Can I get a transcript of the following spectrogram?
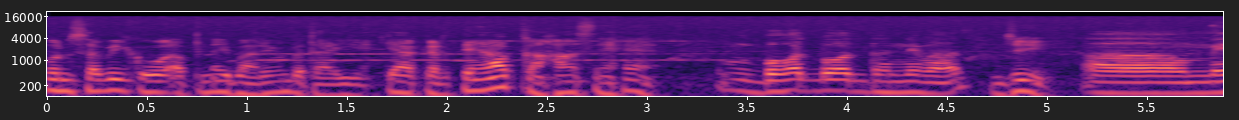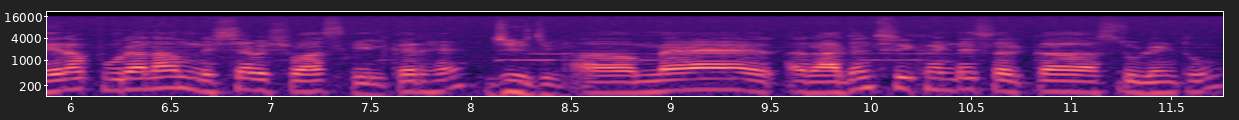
उन सभी को अपने बारे में बताइए। क्या करते हैं आप? कहाँ से हैं? बहुत बहुत धन्यवाद। जी। आ, मेरा पूरा नाम निश्चय विश्वास केलकर है। जी जी। आ, मैं राजन श्रीखंडे सर का स्टूडेंट हूँ।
